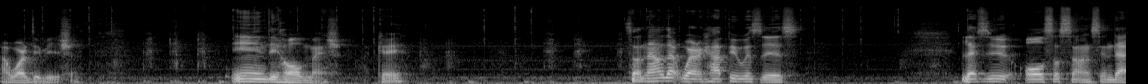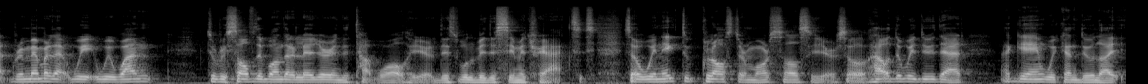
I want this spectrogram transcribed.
our division in the whole mesh okay? So now that we're happy with this let's do also something that remember that we we want to resolve the boundary layer in the top wall here. This will be the symmetry axis. So we need to cluster more cells here. So how do we do that? Again we can do like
